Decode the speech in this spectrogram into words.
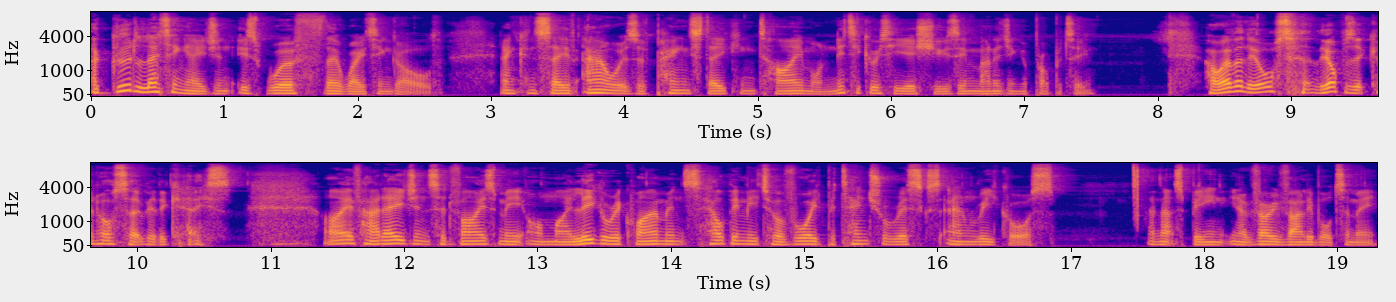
a good letting agent is worth their weight in gold and can save hours of painstaking time on nitty gritty issues in managing a property. However, the, also, the opposite can also be the case. I've had agents advise me on my legal requirements, helping me to avoid potential risks and recourse. And that's been you know, very valuable to me.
